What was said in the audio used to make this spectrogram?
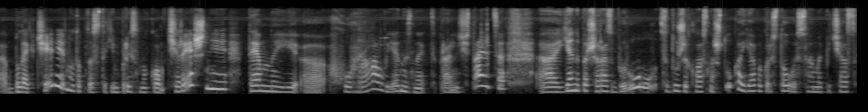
е, Black Cherry, ну тобто з таким присмаком черешні, темної е, хурав, я не знаю, як це правильно читається. Я не перший раз беру, це дуже класна штука. Я використовую саме під час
